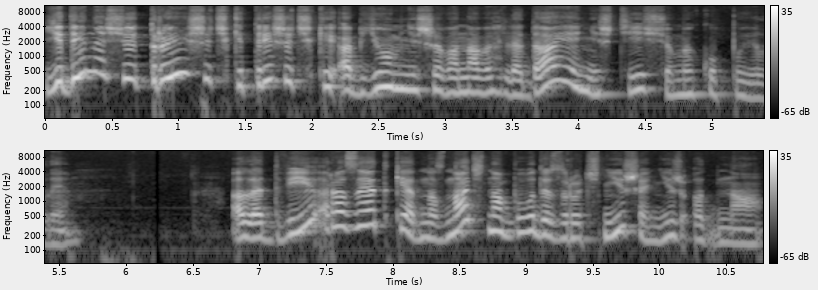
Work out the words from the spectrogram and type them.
Єдине, що трішечки трішечки об'ємніше вона виглядає, ніж ті, що ми купили. Але дві розетки однозначно буде зручніше, ніж одна.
